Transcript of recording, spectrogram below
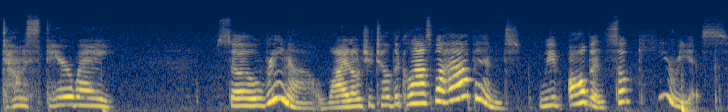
Down a stairway. So, Raina, why don't you tell the class what happened? We've all been so curious.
